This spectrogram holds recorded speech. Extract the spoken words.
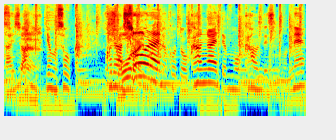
大丈夫。で、ね,、もそうか。これは将来のことを考えても買うんですもんね。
